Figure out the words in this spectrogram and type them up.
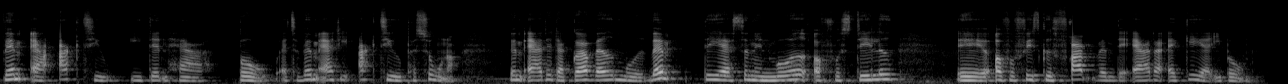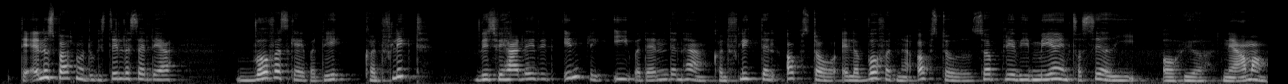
hvem er aktiv i den her bog. Altså hvem er de aktive personer? Hvem er det, der gør hvad mod hvem? Det er sådan en måde at få stillet øh, og få fisket frem, hvem det er, der agerer i bogen. Det andet spørgsmål, du kan stille dig selv, det er, hvorfor skaber det konflikt? Hvis vi har lidt et indblik i, hvordan den her konflikt den opstår, eller hvorfor den er opstået, så bliver vi mere interesseret i at høre nærmere.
